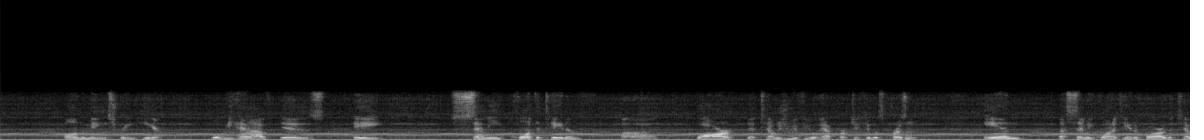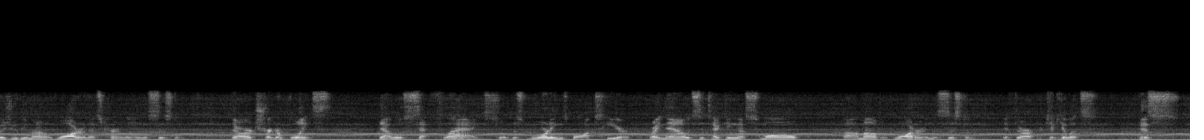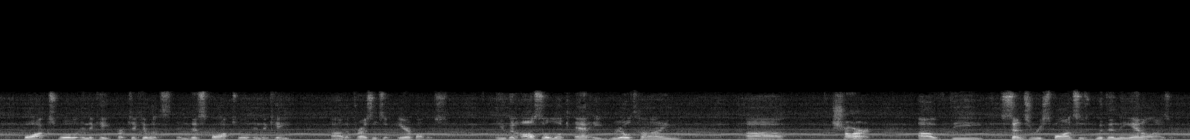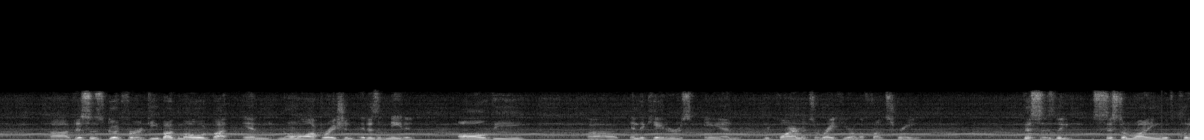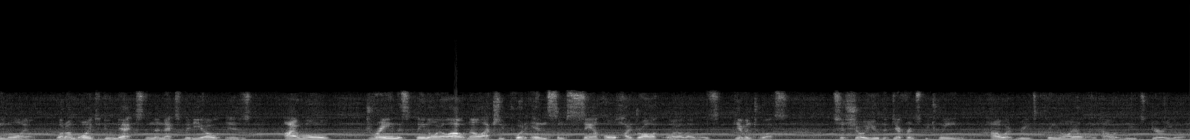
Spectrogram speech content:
on the main screen here. What we have is a semi-quantitative uh, bar that tells you if you have particulates present, and a semi-quantitative bar that tells you the amount of water that's currently in the system. There are trigger points that will set flags. So this warnings box here, right now it's detecting a small uh, amount of water in the system. If there are particulates, this box will indicate particulates and this box will indicate uh, the presence of air bubbles. You can also look at a real-time uh, chart of the sensor responses within the analyzer. Uh, this is good for debug mode, but in normal operation it isn't needed. All the uh, indicators and requirements are right here on the front screen. This is the system running with clean oil. What I'm going to do next in the next video is I will drain this clean oil out and I'll actually put in some sample hydraulic oil that was given to us to show you the difference between how it reads clean oil and how it reads dirty oil.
